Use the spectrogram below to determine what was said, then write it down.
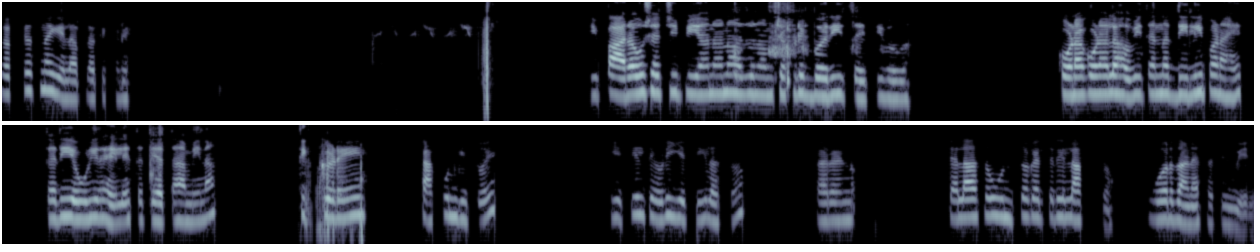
लक्षच नाही गेलं आपला तिकडे. ही पारवशाची बियाणं ना अजून आमच्याकडे बरीच आहे ती बघा. कोणाकोणाला हवी त्यांना दिली पण आहेत तरी एवढी राहिली तर ती आता आम्ही ना तिकडे टाकून घेतोय. येतील तेवढी येतील असं. कारण त्याला असं उंच काहीतरी लागतं वर जाण्यासाठी वेल.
